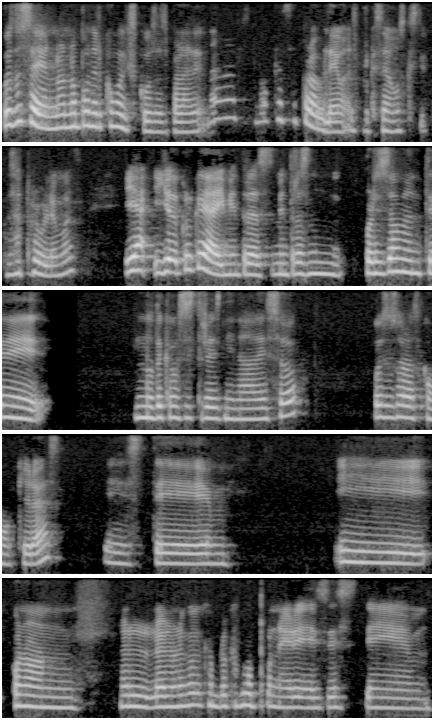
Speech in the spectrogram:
pues no sé, no, no poner como excusas para, nada, pues no causa problemas, porque sabemos que sí causa problemas. Y ya, y yo creo que ahí, mientras, mientras precisamente no te causes estrés ni nada de eso, pues usarlas como quieras. Este, y bueno, el, único ejemplo que puedo poner es este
